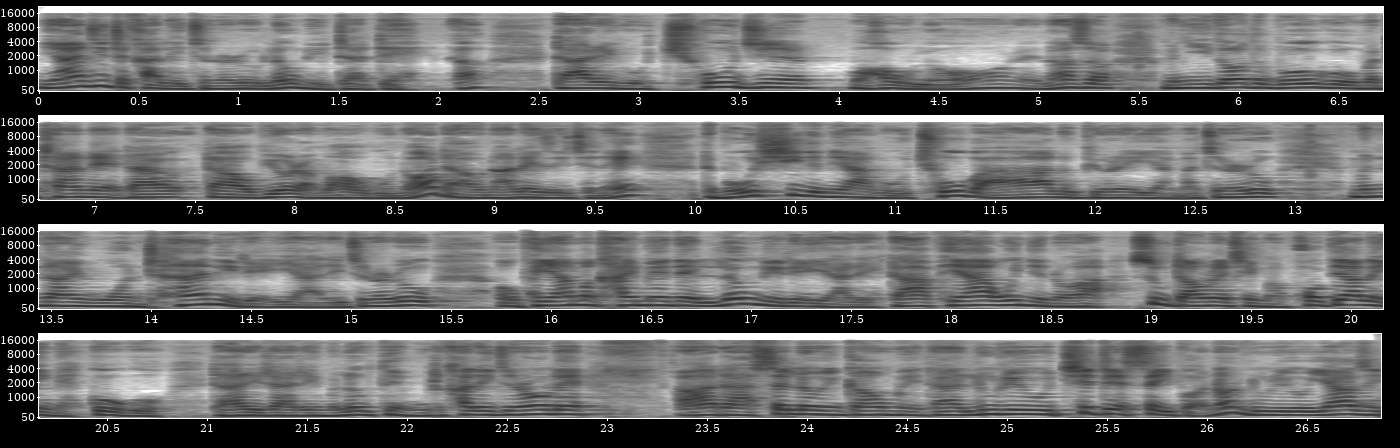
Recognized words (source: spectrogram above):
အများကြီးတစ်ခါလေကျွန်တော်တို့လုံနေတတ်တယ်เนาะဒါတွေကိုချိုးခြင်းမဟုတ်လို့တဲ့เนาะဆိုတော့မညီသောသဘောကိုမထမ်းနဲ့ဒါဒါကိုပြောတာမဟုတ်ဘူးเนาะဒါကိုနားလဲစေချင်တယ်တဘိုးရှိသမျှကိုချိုးပါလို့ပြောတဲ့အရာမှာကျွန်တော်တို့မနိုင်ဝန်ထမ်းနေတဲ့အရာတွေကျွန်တော်တို့ဟိုဖះမခိုင်းမဲနဲ့လုံနေတဲ့အရာတွေဒါဖះဝိညာဉ်တော်ကဆူတောင်းတဲ့အချိန်မှာဖော်ပြလိုက်မယ်ကိုကိုဒါတွေဒါတွေမလုံသင့်ဘူးတခါလေကျွန်တော်တို့လည်း အာဒါဆက်လို့ရင်ကောင်းမယ်ဒါလူတွေကိုချစ်တဲ့စိတ်ပေါ့နော်လူတွေကိုရစေ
